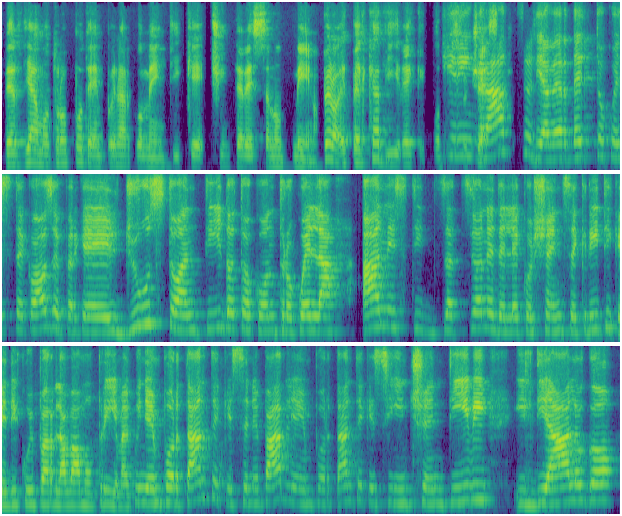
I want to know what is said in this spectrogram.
perdiamo troppo tempo in argomenti che ci interessano meno, però è per capire che cosa Ti ringrazio di aver detto queste cose perché è il giusto antidoto contro quella anestizzazione delle coscienze critiche di cui parlavamo prima. E quindi è importante che se ne parli, è importante che si incentivi il dialogo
